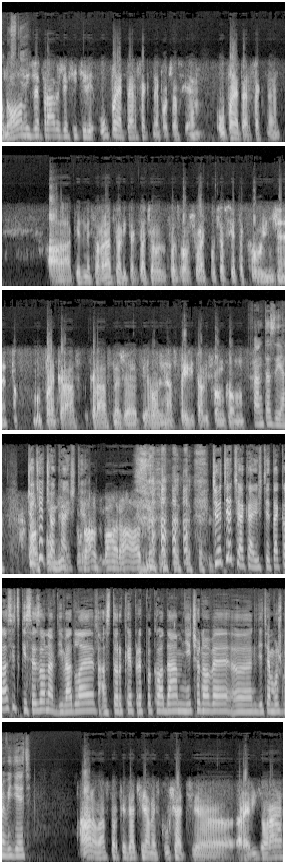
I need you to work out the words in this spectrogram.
auguste. No, my sme práve, že chytili úplne perfektné počasie. Úplne perfektné. A keď sme sa vracali, tak začalo sa zhoršovať počasie, tak hovorím, že je to úplne krás, krásne, že tie hory nás privítali slnkom. Fantázia. Čo ťa čaká ešte? nás má rád. Čo ťa čaká ešte? Tá klasický sezóna v divadle, v Astorke predpokladám, niečo nové, eh, kde ťa môžeme vidieť? Áno, v Astorke začíname skúšať e, revizora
